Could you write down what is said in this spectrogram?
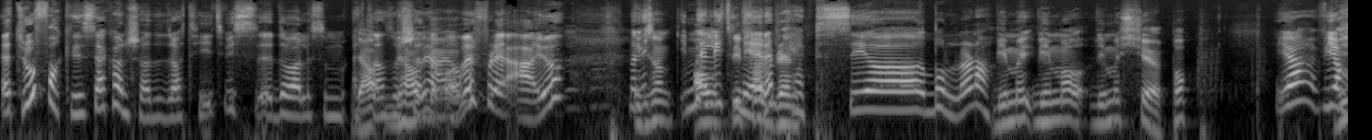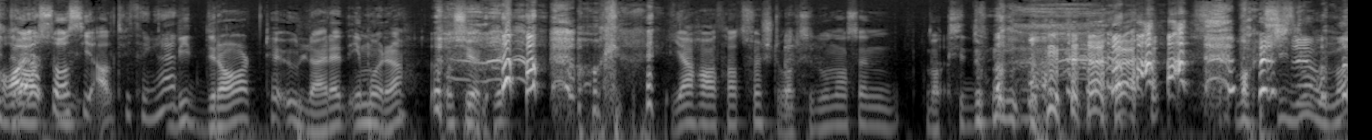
Jeg tror faktisk jeg kanskje hadde dratt hit hvis det var liksom et Ja, eller annet som skjedde over. For det er jo Men Ikke med litt mer enn Pepsi og boller, da. Vi må, vi må, vi må kjøpe opp. Ja, vi, har drar- jo så å si alt vi trenger her. Vi drar til Ullared i morgen og kjøper. Ok. Jeg har tatt første vaksidona, altså en vaksidona. vaksidona?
